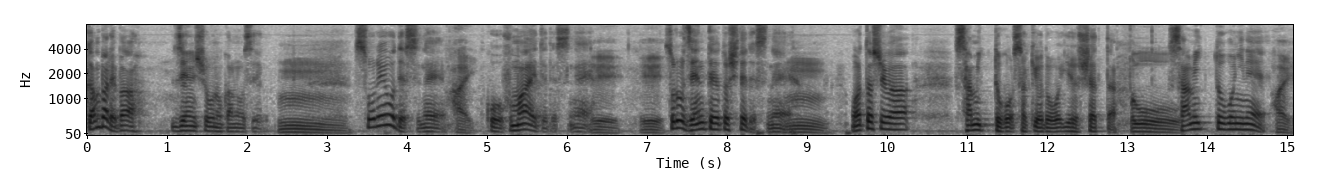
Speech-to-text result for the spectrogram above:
頑張れば、全勝の可能性が。それをですね、はい、こう踏まえてですね、えーえー、それを前提としてですね、私はサミット後先ほどおっしゃったサミット後にね、はい、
